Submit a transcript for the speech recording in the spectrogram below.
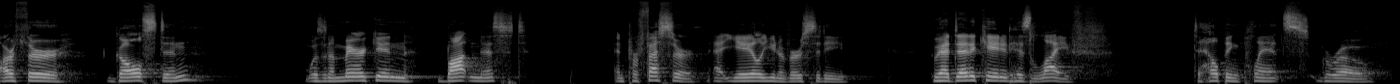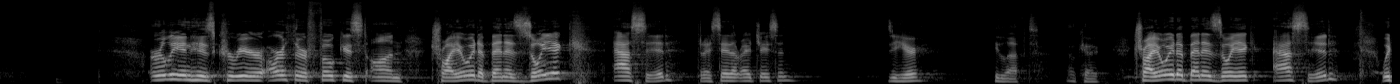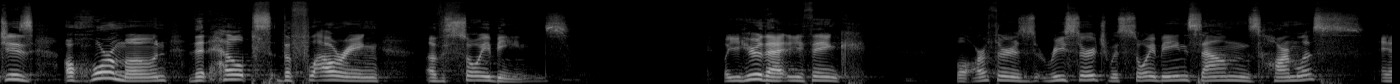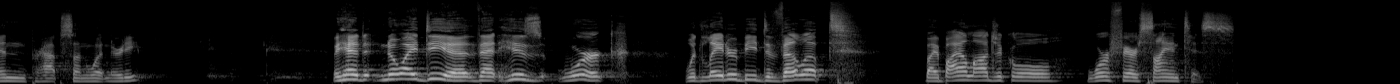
Arthur Galston was an American botanist and professor at Yale University who had dedicated his life to helping plants grow. Early in his career, Arthur focused on trioidobenzoic acid. Did I say that right, Jason? Is he here? He left. Okay trioidobenzoic acid, which is a hormone that helps the flowering of soybeans. Well, you hear that and you think, well, Arthur's research with soybeans sounds harmless and perhaps somewhat nerdy. We had no idea that his work would later be developed by biological warfare scientists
